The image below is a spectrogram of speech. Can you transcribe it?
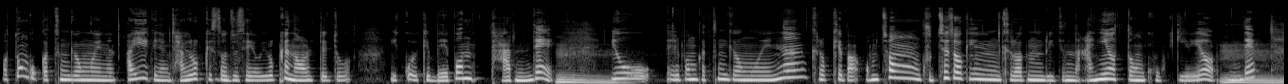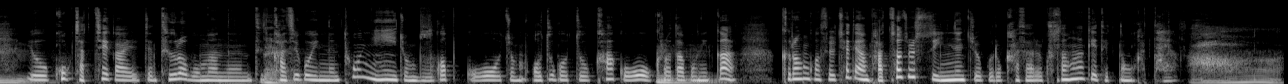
어떤 곡 같은 경우에는 아예 그냥 자유롭게 써주세요 이렇게 나올 때도 있고 이렇게 매번 다른데 음. 요 앨범 같은 경우에는 그렇게 막 엄청 구체적인 그런 리드는 아니었던 곡이에요. 근데 음. 요곡 자체가 일단 들어보면은 드- 네. 가지고 있는 톤이 좀 무겁고 좀 어둑어둑하고 그러다 음. 보니까 그런 것을 최대한 받쳐줄 수 있는 쪽으로 가사를 구성하게 됐던 것 같아요. 아,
